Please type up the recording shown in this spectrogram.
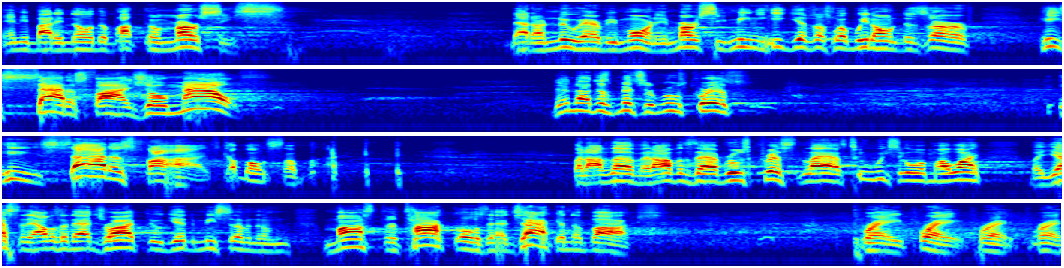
Anybody know about the mercies that are new every morning? Mercy meaning he gives us what we don't deserve. He satisfies your mouth. Didn't I just mention Ruth Chris? He satisfies. Come on, somebody. but I love it. I was at Ruth's Chris last two weeks ago with my wife, but yesterday I was in that drive-through getting me some of them monster tacos at Jack in the Box. Pray, pray, pray, pray.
